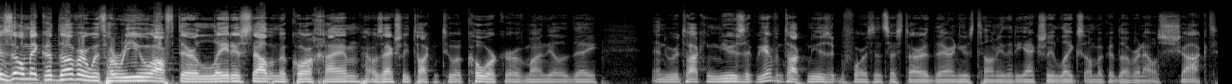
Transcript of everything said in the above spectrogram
Is Omek Hadavar with Hariu off their latest album, The Kor Chaim. I was actually talking to a coworker of mine the other day, and we were talking music. We haven't talked music before since I started there, and he was telling me that he actually likes Omek Hadavar, and I was shocked.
